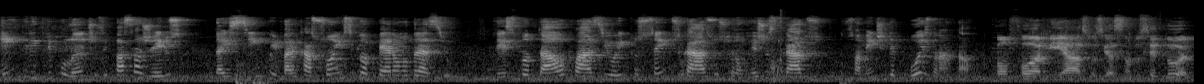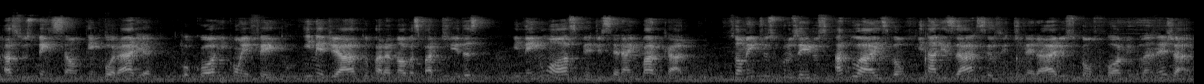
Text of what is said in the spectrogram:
entre tripulantes e passageiros das cinco embarcações que operam no Brasil. Desse total, quase 800 casos foram registrados somente depois do Natal. Conforme a Associação do Setor, a suspensão temporária ocorre com efeito imediato para novas partidas e nenhum hóspede será embarcado. Somente os cruzeiros atuais vão finalizar seus itinerários conforme planejado.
